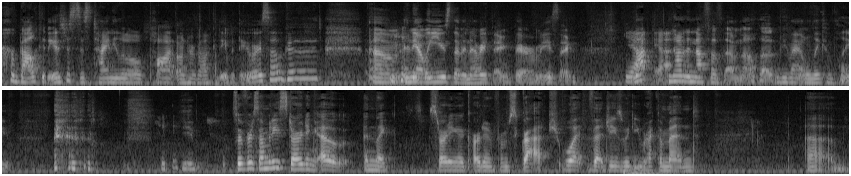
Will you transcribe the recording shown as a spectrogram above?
her balcony, it was just this tiny little pot on her balcony, but they were so good. Um, and yeah, we use them in everything. They're amazing. Yeah, not, yeah. Not enough of them though. That would be my only complaint. so for somebody starting out and like starting a garden from scratch, what veggies would you recommend um,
